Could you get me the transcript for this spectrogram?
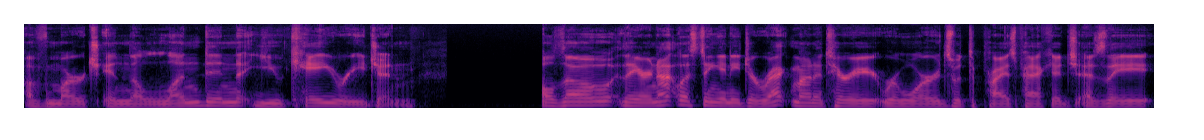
of March in the London, UK region. Although they are not listing any direct monetary rewards with the prize package, as they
